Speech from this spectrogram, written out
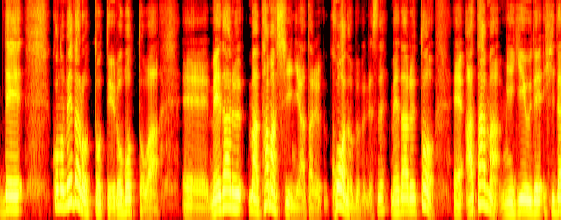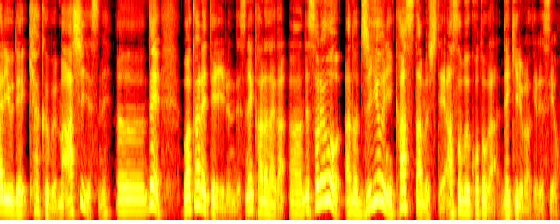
で、このメダロットっていうロボットは、えー、メダル、まあ、魂に当たるコアの部分ですね。メダルと、えー、頭、右腕、左腕、脚部、まあ、足ですね。うん、で、分かれているんですね、体が。で、それを、あの、自由にカスタムして遊ぶことができるわけですよ。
